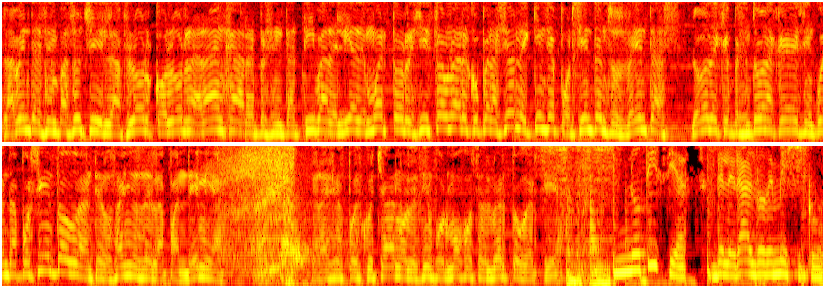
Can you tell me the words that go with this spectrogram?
La venta de cempasúchil, la flor color naranja representativa del Día de Muertos, registra una recuperación de 15% en sus ventas, luego de que presentó una caída de 50% durante los años de la pandemia. Gracias por escucharnos, les informó José Alberto García. Noticias del Heraldo de México.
